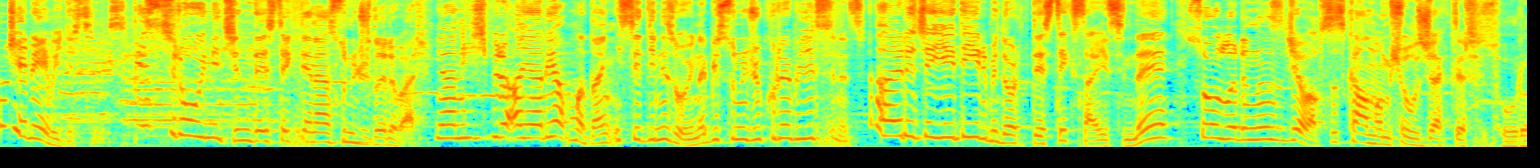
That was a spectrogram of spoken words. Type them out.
inceleyebilirsiniz. Bir sürü oyun için desteklenen sunucuları var. Yani hiçbir ayar yapmadan istediğiniz oyuna bir sunucu kurabilirsiniz. Ayrıca 7/24 destek sayesinde sorularınız cevapsız kalmamış olacaktır. Sora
